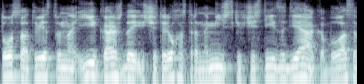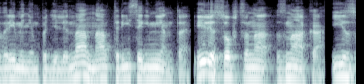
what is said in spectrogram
то, соответственно, и каждая из четырех астрономических частей зодиака была со временем поделена на три сегмента, или, собственно, знака. Из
